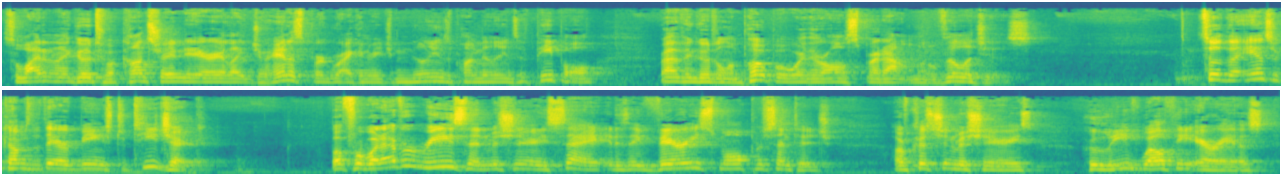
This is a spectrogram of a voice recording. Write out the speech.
So why don't I go to a concentrated area like Johannesburg where I can reach millions upon millions of people rather than go to Limpopo where they're all spread out in little villages? So the answer comes that they are being strategic. But for whatever reason, missionaries say it is a very small percentage of Christian missionaries who leave wealthy areas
